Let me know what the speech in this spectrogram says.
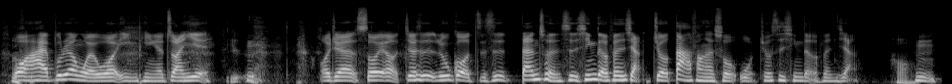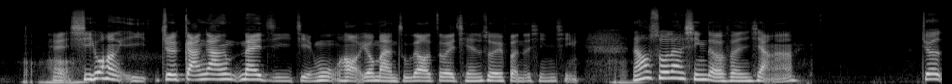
我还不认为我影评的专业。嗯，我觉得所有就是如果只是单纯是心得分享，就大方的说，我就是心得分享。好，嗯，嘿，希望以就刚刚那一集节目哈，有满足到这位潜水粉的心情。然后说到心得分享啊，就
